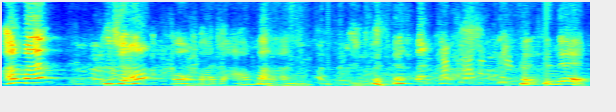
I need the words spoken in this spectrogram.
암만 그죠? 어 맞아 암만. 근데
